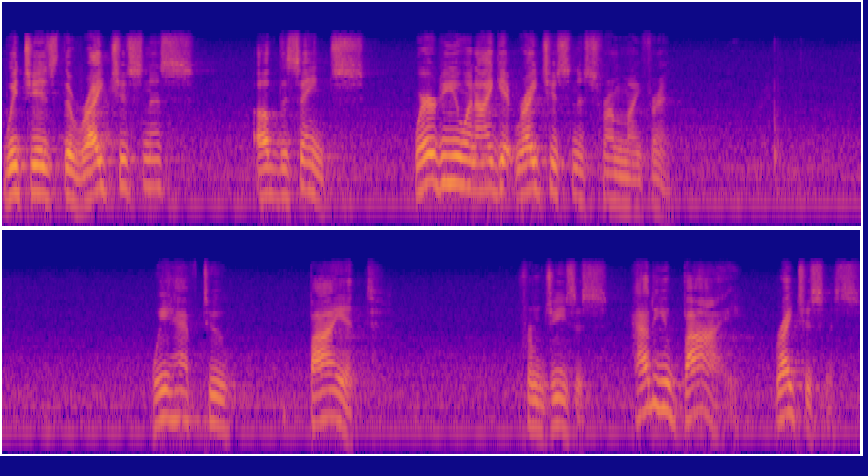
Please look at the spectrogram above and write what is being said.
which is the righteousness of the saints. Where do you and I get righteousness from, my friend? We have to buy it from Jesus. How do you buy righteousness?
